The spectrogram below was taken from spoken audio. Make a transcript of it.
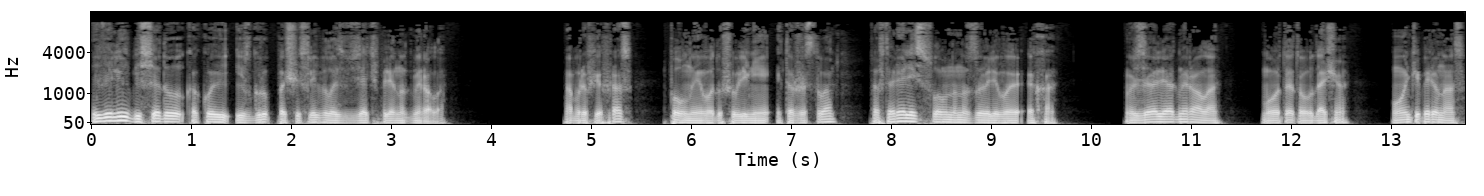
и вели беседу, какой из групп посчастливилось взять в плен адмирала. Обрывки фраз, полные воодушевления и торжества, повторялись словно назойливое эхо. «Взяли адмирала. Вот это удача. Он теперь у нас».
